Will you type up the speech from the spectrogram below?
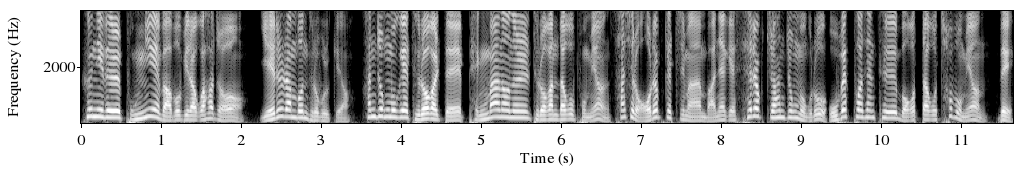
흔히들 복리의 마법이라고 하죠. 예를 한번 들어볼게요. 한 종목에 들어갈 때 100만 원을 들어간다고 보면 사실 어렵겠지만 만약에 세력주 한 종목으로 500% 먹었다고 쳐보면 네.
